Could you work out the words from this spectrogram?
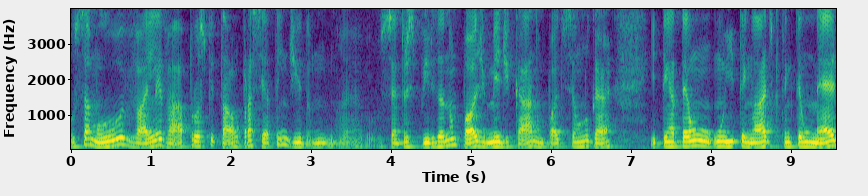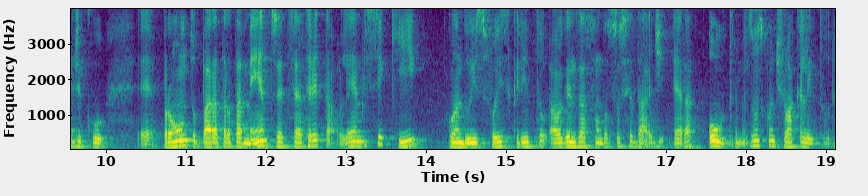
o SAMU vai levar para o hospital para ser atendido. É, o centro espírita não pode medicar, não pode ser um lugar. E tem até um, um item lá de que tem que ter um médico é, pronto para tratamentos, etc. E tal. Lembre-se que quando isso foi escrito, a organização da sociedade era outra. Mas vamos continuar com a leitura.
